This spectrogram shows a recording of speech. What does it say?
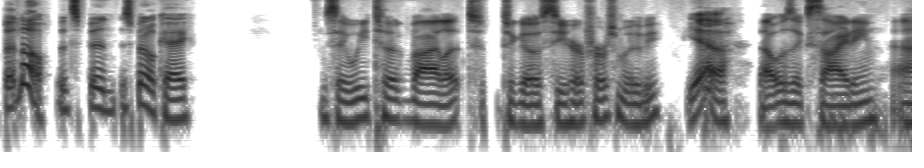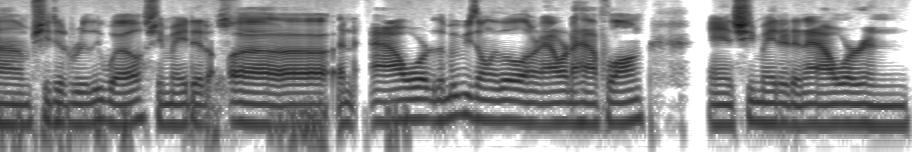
but no, it's been it's been okay. So we took Violet to go see her first movie. Yeah, That was exciting. Um, she did really well. She made it uh an hour. The movie's only a little over an hour and a half long, and she made it an hour and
